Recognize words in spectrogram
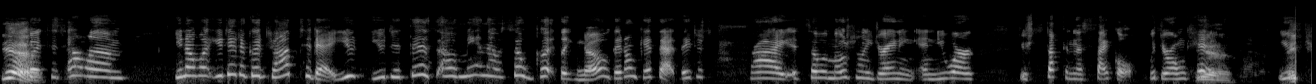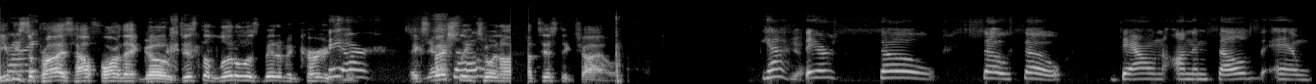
Yeah. but to tell them you know what you did a good job today you you did this oh man that was so good like no they don't get that they just cry it's so emotionally draining and you are you're stuck in this cycle with your own kids yeah. You've You'd be surprised how far that goes. Just the littlest bit of encouragement, they are especially to an autistic child. yeah, Yeah. they are so so so down on themselves and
